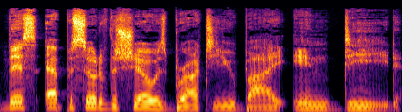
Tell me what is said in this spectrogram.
This episode of the show is brought to you by Indeed.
